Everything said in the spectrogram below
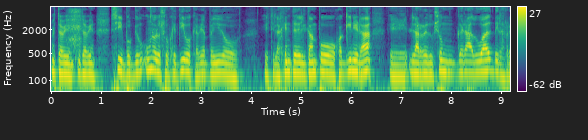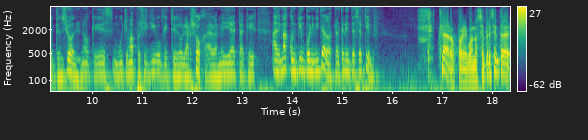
Está bien, está bien. Sí, porque uno de los objetivos que había pedido este, la gente del campo, Joaquín, era eh, la reducción gradual de las retenciones, ¿no? que es mucho más positivo que este dólar soja, a la medida esta que es, además con tiempo limitado, hasta el 30 de septiembre. Claro, porque cuando se presenta,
